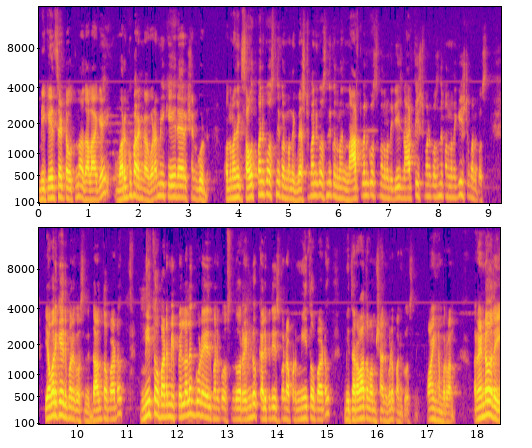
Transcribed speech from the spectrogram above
మీకు ఏది సెట్ అవుతుందో అది అలాగే వర్క్ పరంగా కూడా మీకు ఏ డైరెక్షన్ గుడ్ కొంతమందికి సౌత్ పనికి వస్తుంది కొంతమందికి వెస్ట్ పనికి వస్తుంది కొంతమంది నార్త్ పనికి వస్తుంది కొంతమందికి నార్త్ ఈస్ట్ పనికి వస్తుంది కొంతమందికి ఈస్ట్ పనికి వస్తుంది. ఎవరికి ఏది పనికి వస్తుంది? దాంతోపాటు మీతో పాటు మీ పిల్లలకు కూడా ఏది పనికి వస్తుందో రెండు కలిపి తీసుకున్నప్పుడు మీతో పాటు మీ తర్వాత వంశానికి కూడా పనికి వస్తుంది. పాయింట్ నెంబర్ వన్ రెండవది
